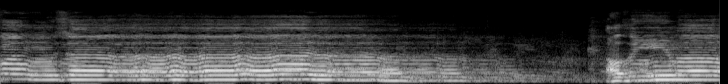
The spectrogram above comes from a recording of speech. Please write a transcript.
فوزا. عظيما.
